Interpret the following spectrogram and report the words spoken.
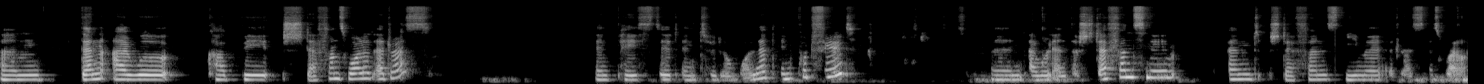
Um, then I will copy Stefan's wallet address and paste it into the wallet input field. And I will enter Stefan's name and Stefan's email address as well.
